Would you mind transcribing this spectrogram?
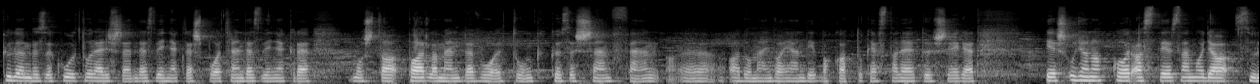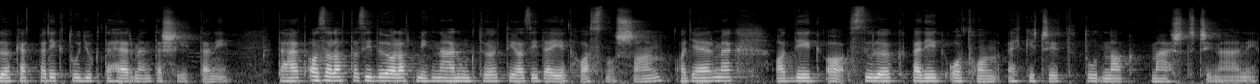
különböző kulturális rendezvényekre, sportrendezvényekre. Most a parlamentben voltunk, közösen fenn adományba, ajándékba kaptuk ezt a lehetőséget. És ugyanakkor azt érzem, hogy a szülőket pedig tudjuk tehermentesíteni. Tehát az alatt az idő alatt, míg nálunk tölti az idejét hasznosan a gyermek, addig a szülők pedig otthon egy kicsit tudnak mást csinálni.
